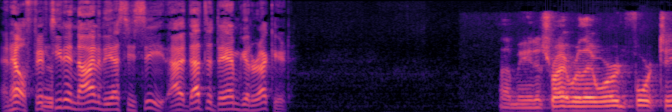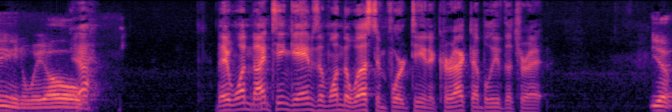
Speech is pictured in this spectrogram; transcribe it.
and hell, fifteen and nine in the SEC. That's a damn good record. I mean, it's right where they were in fourteen, we all yeah. They won 19 games and won the West in 14. Correct? I believe that's right. Yeah.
